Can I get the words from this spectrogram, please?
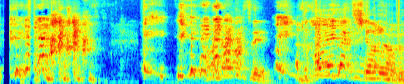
আমার দাঁড়ায় পড়ছে। এত খাইয়ে যাচ্ছিস কেন? এভাবে?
